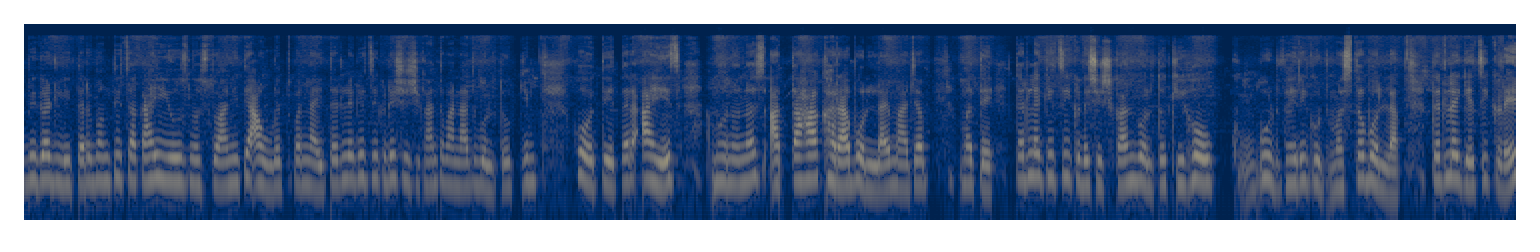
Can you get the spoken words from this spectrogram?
बिघडली तर मग तिचा काही यूज नसतो आणि ते आवडत पण नाही. तर लगेच इकडे शशिकांत मनात बोलतो की हो ते तर आहेच. म्हणूनच आत्ता हा खरा बोललाय माझ्या मते. तर लगेच इकडे शशिकांत बोलतो की हो गुड व्हेरी गुड मस्त बोलला. तर लगेच इकडे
